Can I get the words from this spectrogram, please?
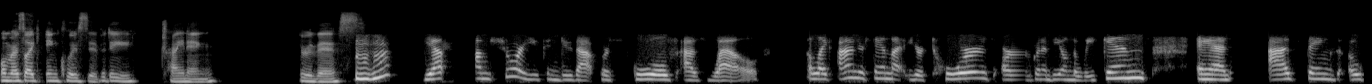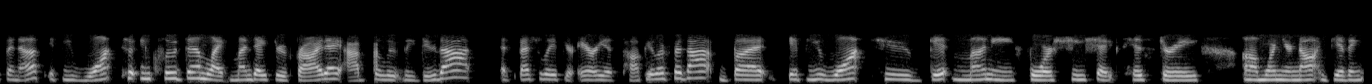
almost like inclusivity training through this. Mm-hmm. Yep. I'm sure you can do that for schools as well. Like, I understand that your tours are going to be on the weekends. And as things open up, if you want to include them like Monday through Friday, absolutely do that especially if your area is popular for that. But if you want to get money for She Shapes History, um, when you're not giving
